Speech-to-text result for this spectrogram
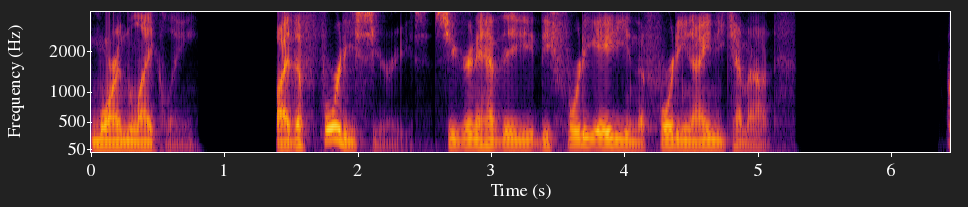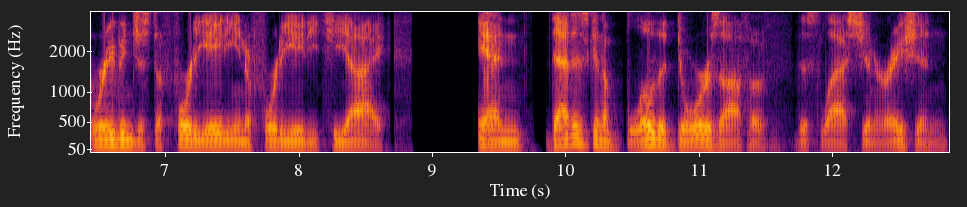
more than likely. by the 40 series. So you're going to have the the 4080 and the 4090 come out, or even just a 4080 and a 4080 Ti, and that is going to blow the doors off of this last generation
